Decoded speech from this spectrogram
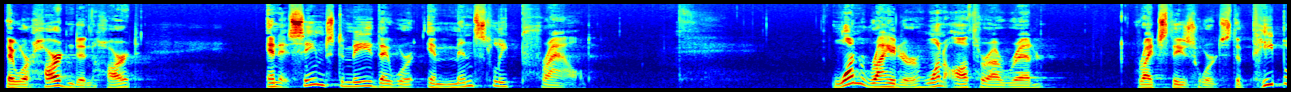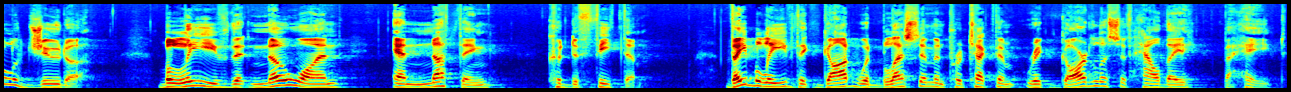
they were hardened in heart, and it seems to me they were immensely proud. One writer, one author I read, writes these words The people of Judah believed that no one and nothing could defeat them. They believed that God would bless them and protect them regardless of how they behaved.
